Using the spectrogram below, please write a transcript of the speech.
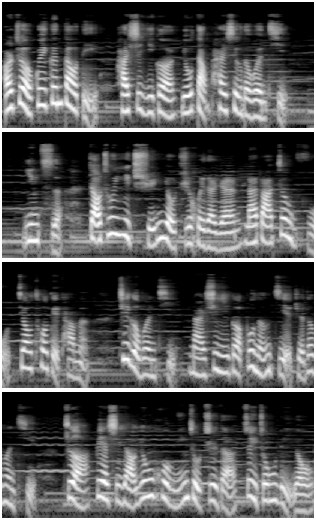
而这归根到底还是一个有党派性的问题。因此，找出一群有智慧的人来把政府交托给他们。这个问题乃是一个不能解决的问题，这便是要拥护民主制的最终理由。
